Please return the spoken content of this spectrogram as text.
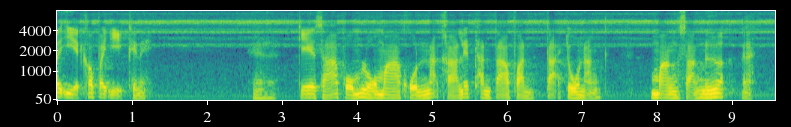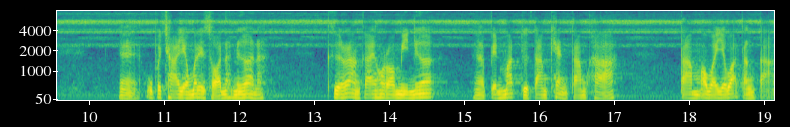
ละเอียดเข้าไปอีกทีนี้ เกษาผมโลมาขนนขาเล็บทันตาฟัน ตะโจหนัง มังสังเนื้อนะอุปชายยังไม่ได้สอนนะเนื้อนะคือร่างกายของเรามีเนื้อเป็นมัดอยู่ตามแข้งตามขา ตามอวัยวะต่าง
